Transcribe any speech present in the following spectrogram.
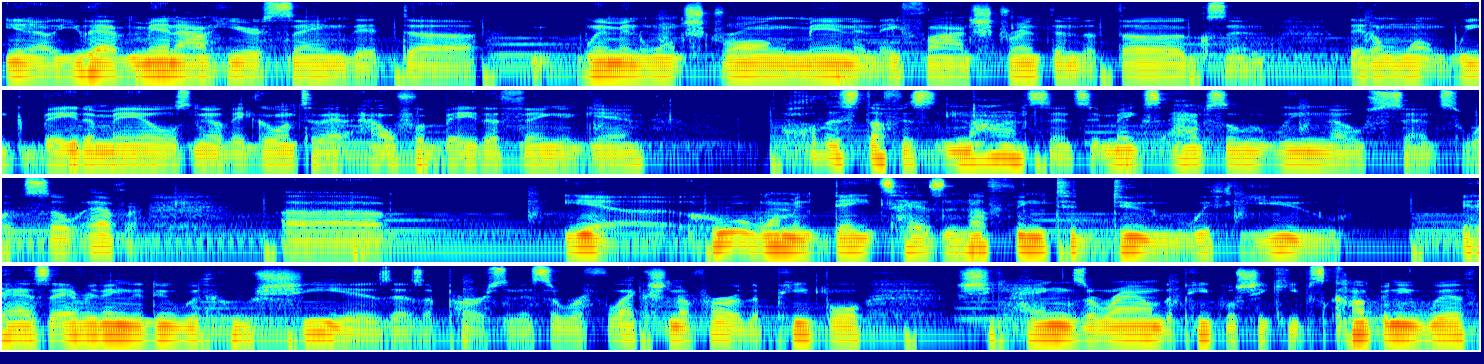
you know, you have men out here saying that uh, women want strong men and they find strength in the thugs and they don't want weak beta males. You know, they go into that alpha beta thing again all this stuff is nonsense. It makes absolutely no sense whatsoever. Uh, yeah, who a woman dates has nothing to do with you. It has everything to do with who she is as a person. It's a reflection of her, the people she hangs around, the people she keeps company with,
